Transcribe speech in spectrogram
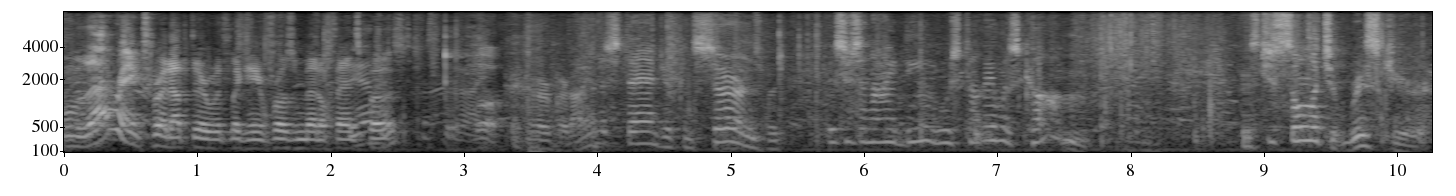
Well, that ranks right up there with licking a frozen metal fence post. Look, Herbert, I understand your concerns, but this is an idea whose time has come. There's just so much at risk here.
